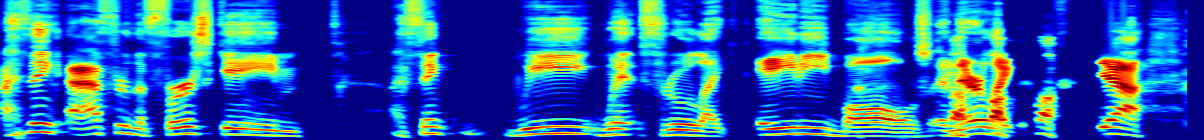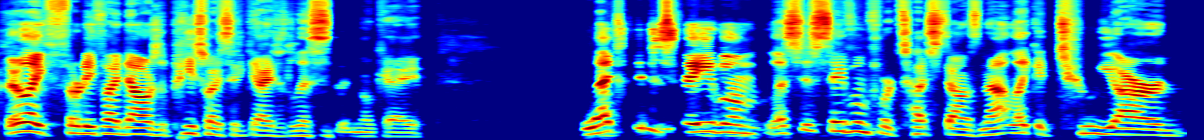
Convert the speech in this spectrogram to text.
I think after the first game, I think we went through like eighty balls, and they're like, yeah, they're like thirty five dollars a piece. So I said, guys, listen, okay, let's just save them. Let's just save them for touchdowns, not like a two yard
